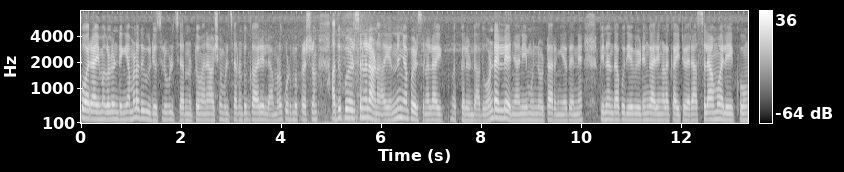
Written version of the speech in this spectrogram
പോരായ്മകളുണ്ടെങ്കിൽ നമ്മളത് വീഡിയോസിൽ വിളിച്ചറിഞ്ഞിട്ടും അനാവശ്യം വിളിച്ചറിഞ്ഞിട്ടും കാര്യമില്ല. നമ്മളെ കുടുംബ പ്രശ്നം അത് പേഴ്സണലാണ് എന്നും ഞാൻ പേഴ്സണലായി വെക്കലുണ്ട്. അതുകൊണ്ടല്ലേ ഞാൻ ഈ മുന്നോട്ട് ഇറങ്ങിയത് തന്നെ. പിന്നെന്താ പുതിയ വീടും കാര്യങ്ങളൊക്കെ ആയിട്ട് വരാം. അസ്സലാമു അലൈക്കും.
